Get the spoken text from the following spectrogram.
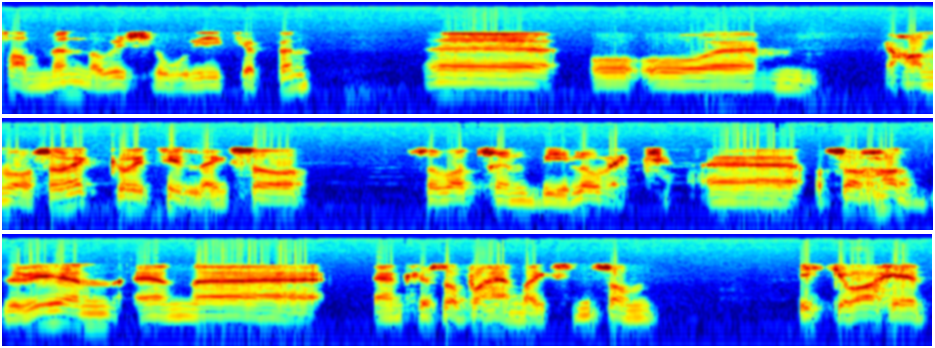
sammen når vi slo de i cupen. Eh, og, og eh, han var også vekk. Og i tillegg så, så var Trym Bilo vekk. og så hadde vi en Kristoffer Henriksen som ikke var helt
